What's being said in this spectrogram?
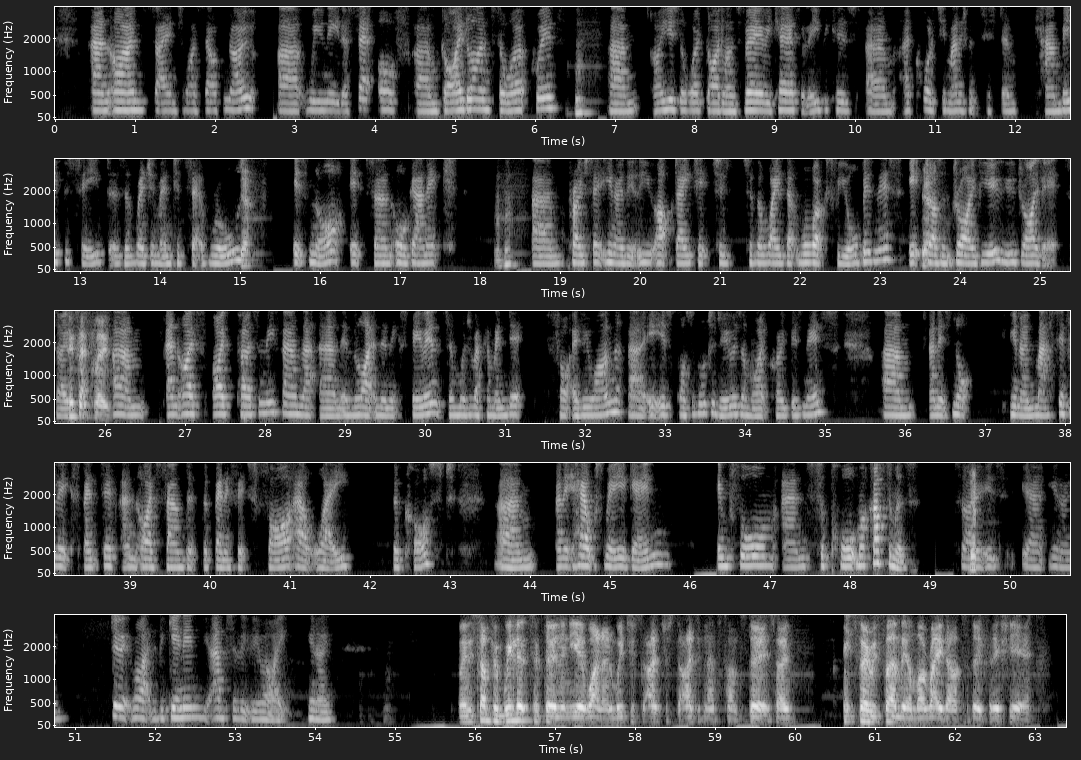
And I'm saying to myself, No, uh, we need a set of um, guidelines to work with. Mm-hmm. Um, I use the word guidelines very carefully because um, a quality management system can be perceived as a regimented set of rules. Yeah. It's not. It's an organic mm-hmm. um, process. You know that you update it to to the way that works for your business. It yeah. doesn't drive you. You drive it. So exactly. Um, and I've I've personally found that an enlightening experience and would recommend it for everyone. Uh, it is possible to do as a micro business, um, and it's not you know massively expensive. And I've found that the benefits far outweigh the cost. Um, and it helps me again inform and support my customers. So yep. it's yeah, you know, do it right at the beginning. You're absolutely right. You know. I mean, it's something we looked at doing in year one, and we just, I just, I didn't have time to do it. So it's very firmly on my radar to do for this year.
